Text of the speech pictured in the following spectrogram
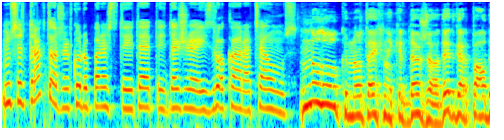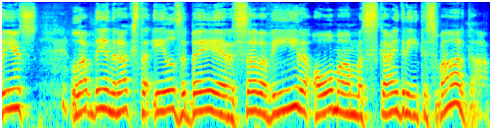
Mums ir traktors, ar kuru parasti tētis dažreiz rokā ārā celmus. Nu, lūk, no tehnika ir dažādi. Edgars, paldies! Labdien, raksta Ilza Bējere sava vīra Omāmas skaidrītes vārdā.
